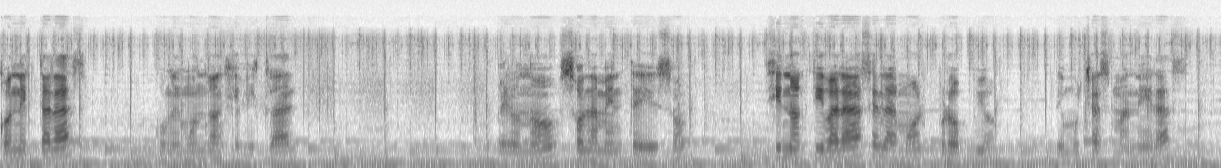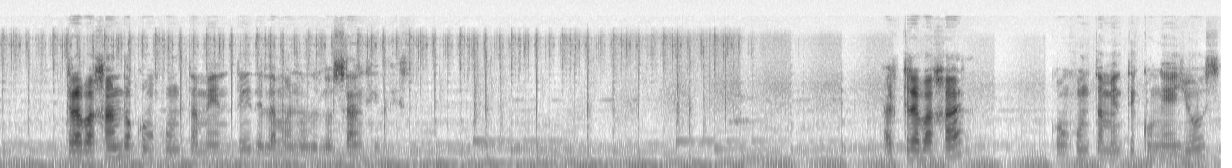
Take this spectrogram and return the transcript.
conectarás con el mundo angelical, pero no solamente eso, sino activarás el amor propio de muchas maneras, trabajando conjuntamente de la mano de los ángeles. Al trabajar conjuntamente con ellos,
